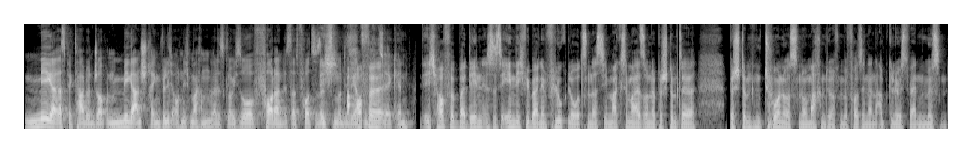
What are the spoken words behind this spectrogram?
mega respektablen Job und mega anstrengend. Will ich auch nicht machen, weil es, glaube ich, so fordernd ist, das vorzusitzen Ich und diese ganzen hoffe- Sachen zu erkennen. ich hoffe, bei denen ist es ähnlich wie bei den Fluglotsen, dass sie maximal so eine bestimmte bestimmten Turnus nur machen dürfen, bevor sie dann abgelöst werden müssen.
